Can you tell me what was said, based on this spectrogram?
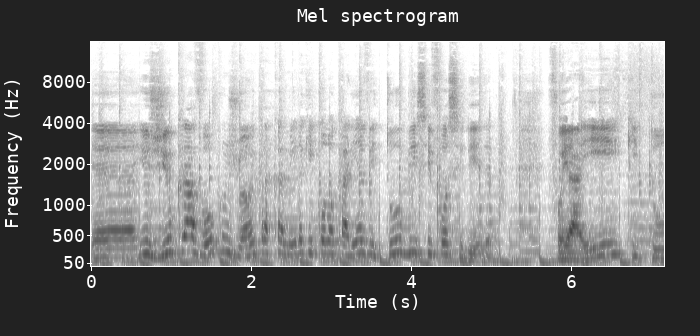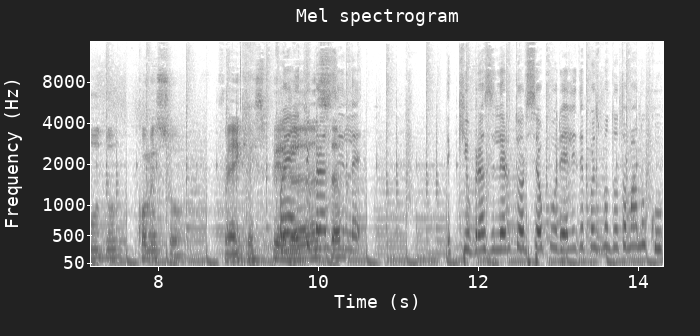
É, e o Gil cravou pro João e pra Camila que colocaria Vitube se fosse líder. Foi aí que tudo começou. Foi aí que a Foi aí que o esperança. brasileiro. Que o brasileiro torceu por ele e depois mandou tomar no cu.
